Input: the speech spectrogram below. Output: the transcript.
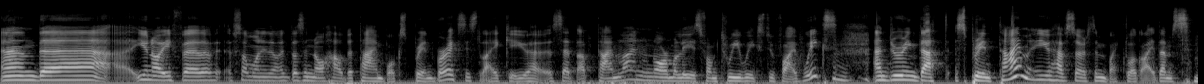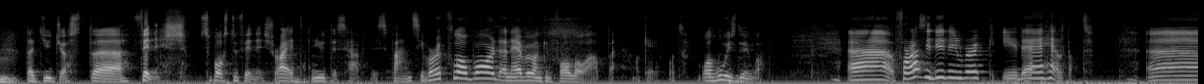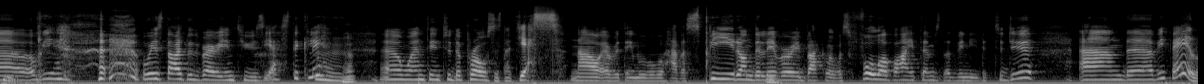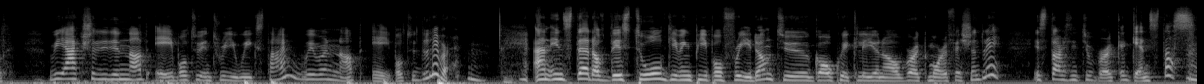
And uh, you know, if, uh, someone you know, doesn't know how the time box sprint works, it's like you have a set up timeline. Normally, it's from three weeks to five weeks, and during that sprint time, you have certain backlog items that you just uh, finish, supposed to finish, right? And you just have this fancy workflow board, and everyone can follow up. And okay, what? Well, who is doing what? Uh, for us, it didn't work i det hele tatt. Uh, we we started very enthusiastically. Uh, went into the process that yes, now everything we will have a speed on delivery. Backlog was full of items that we needed to do, and uh, we failed. We actually did not able to in three weeks time. We were not able to deliver. And instead of this tool giving people freedom to go quickly, you know, work more efficiently, it starting to work against us.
